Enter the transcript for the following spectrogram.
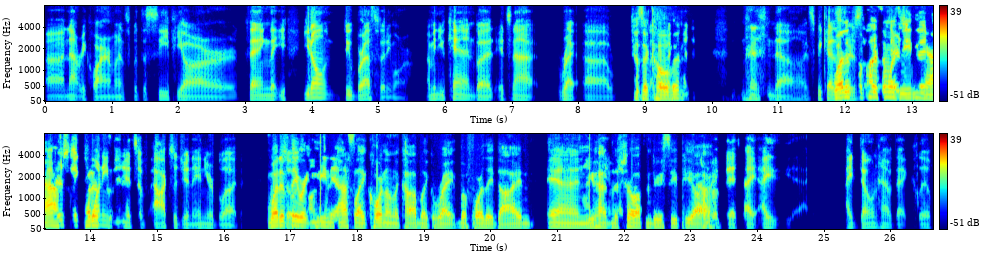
uh, not requirements, but the CPR thing that you you don't do breaths anymore. I mean, you can, but it's not right. Uh, 'Cause of like COVID? Recommended. no, it's because What if there's the like, person was there's, eating good- ass? there's like What 20 the- minutes of oxygen in your blood. What if So they were long as- eating ass like corn on the cob, like right before they died, and you had to show up and do CPR? a bitch. I I I don't have that clip.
